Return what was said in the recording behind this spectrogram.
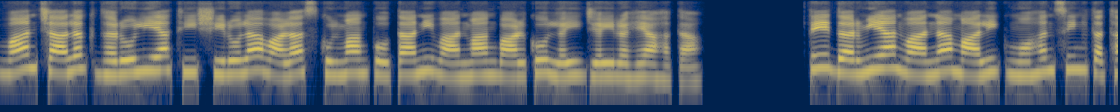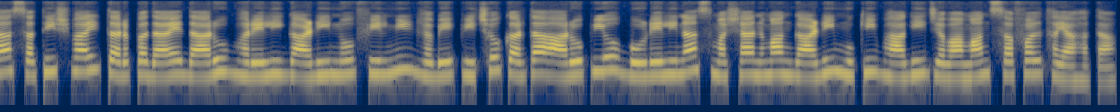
વાન ચાલક ધરોલિયાથી શિરોલાવાળા સ્કૂલમાં પોતાની વાનમાં બાળકો લઈ જઈ રહ્યા હતા. તે દરમિયાન વાનના માલિક મોહનસિંહ તથા સતીશભાઈ તરપદાએ દારૂ ભરેલી ગાડીનો ફિલ્મી ઢબે પીછો કરતા આરોપીઓ બોડેલીના સ્મશાનમાં ગાડી મૂકી ભાગી જવામાં સફળ થયા હતા.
